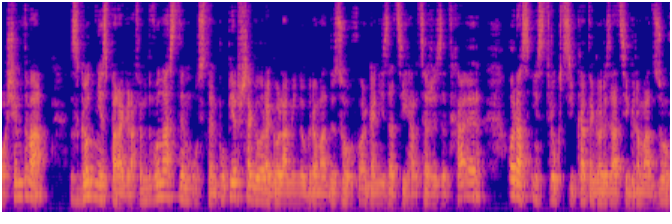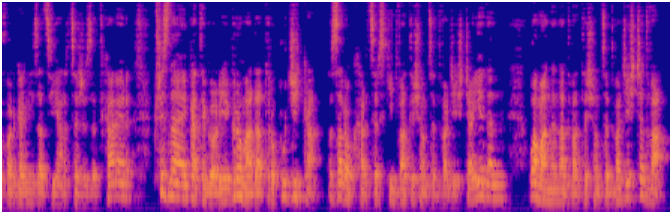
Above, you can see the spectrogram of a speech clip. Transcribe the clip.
8.2. Zgodnie z paragrafem 12 ustępu 1 regulaminu gromady zuchów organizacji harcerzy ZHR oraz instrukcji kategoryzacji gromad zuchów organizacji harcerzy ZHR przyznaje kategorię gromada tropu dzika za rok harcerski 2021 łamane na 2022.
